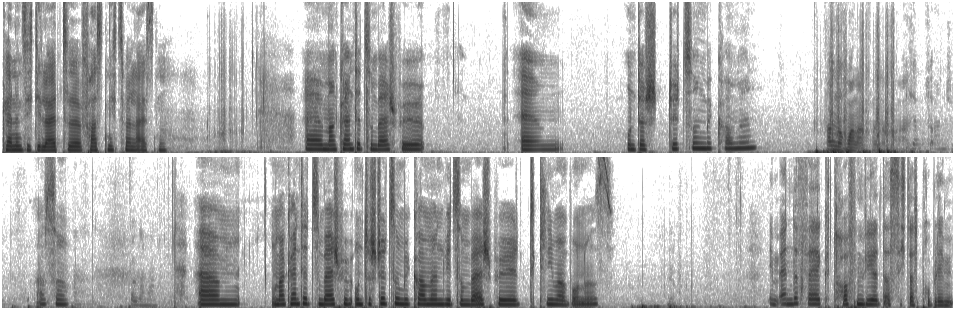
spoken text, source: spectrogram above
können sich die Leute fast nichts mehr leisten. Äh, man könnte zum Beispiel ähm, Unterstützung bekommen. Fang nochmal an, fang nochmal an. Achso. Ähm, man könnte zum Beispiel Unterstützung bekommen, wie zum Beispiel Klimabonus. Im Endeffekt hoffen wir, dass sich das Problem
